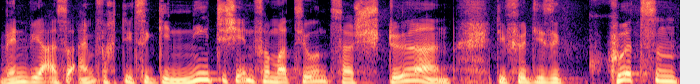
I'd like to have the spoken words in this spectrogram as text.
Wenn wir also einfach diese genetische Information zerstören, die für diese kurzen,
